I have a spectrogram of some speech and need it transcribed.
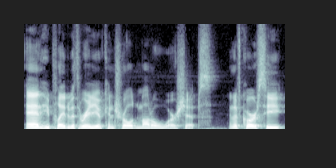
and he played with radio-controlled model warships. And of course, he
